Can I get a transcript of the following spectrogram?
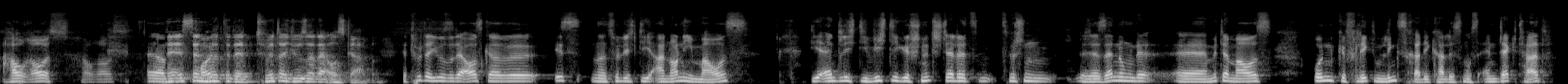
hau raus, hau raus. Ähm, Wer ist denn heute- der Twitter-User der Ausgabe? Der Twitter-User der Ausgabe ist natürlich die Anonymaus, die endlich die wichtige Schnittstelle zwischen der Sendung der, äh, mit der Maus und gepflegtem Linksradikalismus entdeckt hat.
